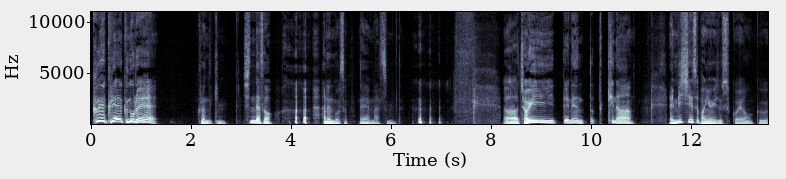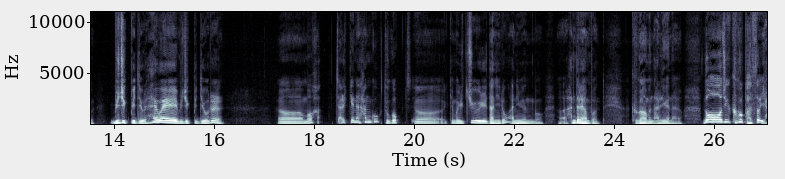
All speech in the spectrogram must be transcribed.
그래 그래 그 노래 그런 느낌 신나서 하는 모습 네 맞습니다. 어, 저희 때는 또 특히나 MBC에서 방영해 줬을 거예요. 그 뮤직비디오 해외 뮤직비디오를 어뭐 짧게는 한 곡, 두 곡, 어, 이렇게 뭐 일주일 단위로 아니면 뭐, 어, 한 달에 한 번. 그거 하면 난리가 나요. 너 어제 그거 봤어? 야,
